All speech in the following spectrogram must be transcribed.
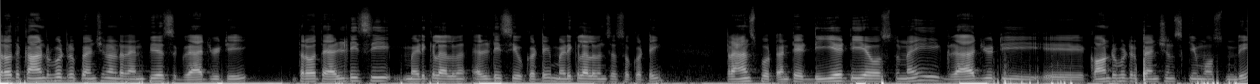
తర్వాత contributor pension under NPS gratuity తర్వాత ఎల్టీసీ మెడికల్ అలవెన్ ఎల్టీసీ ఒకటి మెడికల్ అలవెన్సెస్ ఒకటి ట్రాన్స్పోర్ట్ అంటే డిఏటిఏ వస్తున్నాయి గ్రాడ్యుటీ కాంట్రిబ్యూటర్ పెన్షన్ స్కీమ్ వస్తుంది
